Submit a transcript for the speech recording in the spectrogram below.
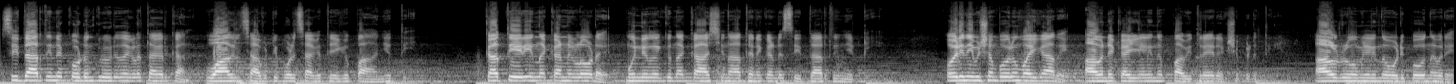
സിദ്ധാർത്ഥിന്റെ കൊടും ക്രൂരതകളെ തകർക്കാൻ വാതിൽ ചവിട്ടി പൊളിച്ച് അകത്തേക്ക് പാഞ്ഞെത്തി. കത്തിയേരിയുന്ന കണ്ണുകളോടെ മുന്നിൽ നിൽക്കുന്ന കാശിനാഥനെ കണ്ട് സിദ്ധാർത്ഥ് ഞെട്ടി. ഒരു നിമിഷം പോലും വൈകാതെ അവന്റെ കയ്യിൽ നിന്ന് പവിത്രയെ രക്ഷപ്പെടുത്തി. ആൾ റൂമിൽ നിന്ന് ഓടിപ്പോകുന്നവരെ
